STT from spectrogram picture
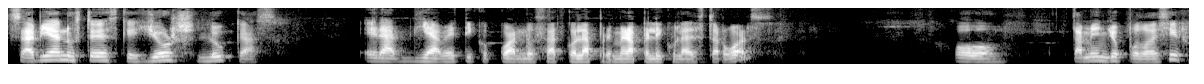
¿Sabían ustedes que George Lucas era diabético cuando sacó la primera película de Star Wars? O también yo puedo decir,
